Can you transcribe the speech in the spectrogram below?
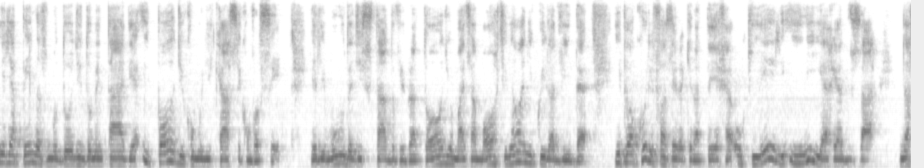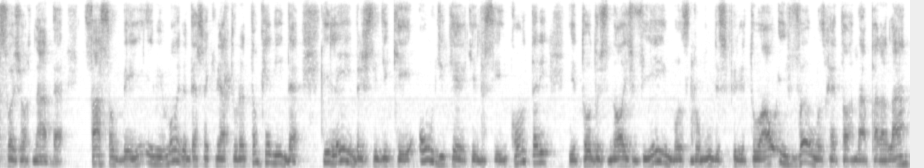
Ele apenas mudou de indumentária e pode comunicar-se com você. Ele muda de estado vibratório, mas a morte não aniquila a vida. E procure fazer aqui na Terra o que ele iria realizar na sua jornada. Faça o bem em memória dessa criatura tão querida e lembre-se de que, onde quer que ele se encontre, e todos nós viemos do mundo espiritual e vamos retornar para lá,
